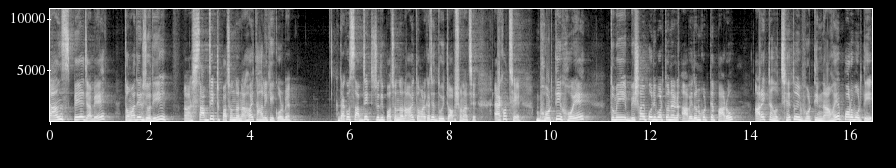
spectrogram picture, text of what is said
চান্স পেয়ে যাবে, তোমাদের যদি সাবজেক্ট পছন্দ না হয়, তাহলে কি করবে? দেখো সাবজেক্ট যদি পছন্দ না হয়, তোমার কাছে দুইটা অপশন আছে। এক হচ্ছে, ভর্তি হয়ে তুমি বিষয় পরিবর্তনের আবেদন করতে পারো। আরেকটা হচ্ছে, তুমি ভর্তি না হয়ে পরবর্তী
